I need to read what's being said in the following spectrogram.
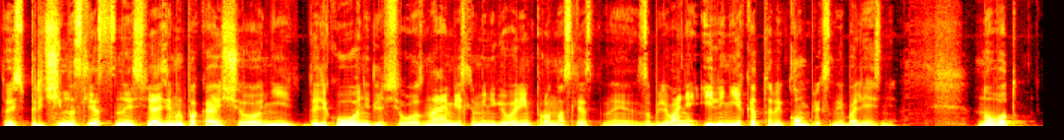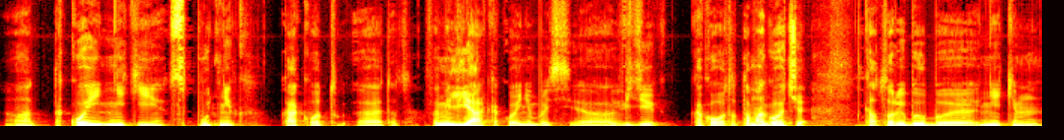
То есть причинно-следственные связи мы пока еще не, далеко не для всего знаем, если мы не говорим про наследственные заболевания или некоторые комплексные болезни. Но вот э, такой некий спутник, как вот э, этот фамильяр какой-нибудь э, в виде какого-то тамагочи, который был бы неким,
